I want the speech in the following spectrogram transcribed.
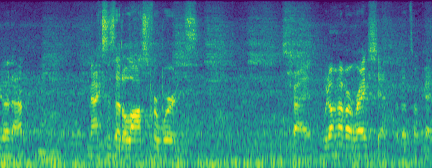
Good, huh? Mm-hmm. Max is at a loss for words. Let's try it. We don't have our rice yet, but that's okay.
